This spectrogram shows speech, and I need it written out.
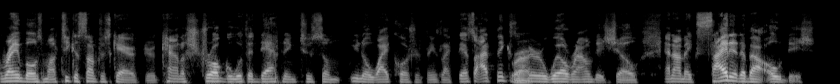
Rainbow's mom Tika Sumpter's character kind of struggle with adapting to some, you know, white culture things like that. So I think it's a very well rounded show, and I'm excited about Oldish,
